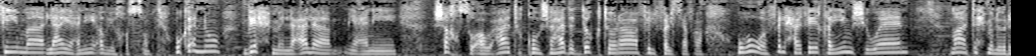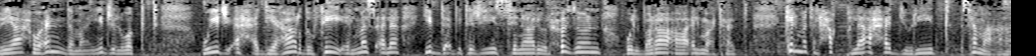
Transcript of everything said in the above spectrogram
فيما لا يعنيه أو يخصه. وكأنه بيحمل على يعني شخصه أو عاتقه شهادة دكتوراه في الفلسفة. وهو في الحقيقة يمشي وين ما تحمله الرياح وعندما يجي الوقت ويجي أحد يعارضه في المسألة يبدأ بتجهيز سيناريو الحزن والبراءة المعتاد. كلمة الحق لا أحد يريد سماعها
